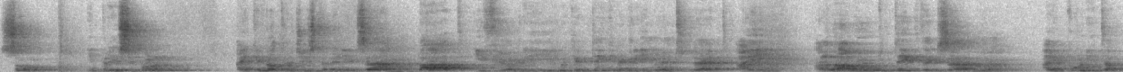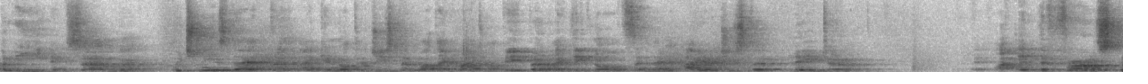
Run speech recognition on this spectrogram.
So, in principle, I cannot register any exam, but if you agree, we can take an agreement that I allow you to take the exam, I call it a pre-exam, which means that I cannot register, but I write a paper, I take notes, and then I register later uh, at the first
